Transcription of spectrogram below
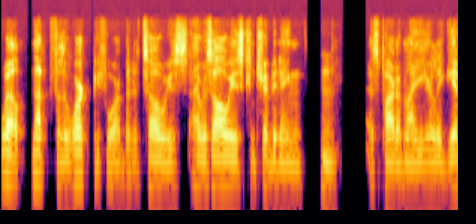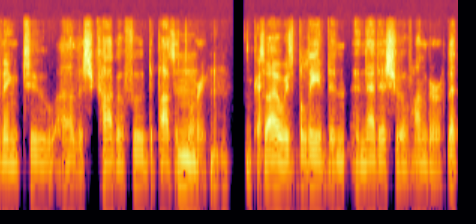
Well, not for the work before, but it's always I was always contributing Hmm. as part of my yearly giving to uh, the Chicago Food Mm, Depository. mhm. Okay. So I always believed in in that issue of hunger that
